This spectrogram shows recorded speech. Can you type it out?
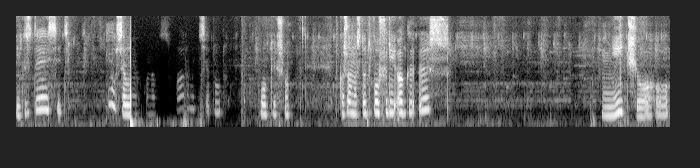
Х10. Ну, все легко нас фармиться тут. Поки що. Так, а що у нас тут по фрі АГС? Нічого.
